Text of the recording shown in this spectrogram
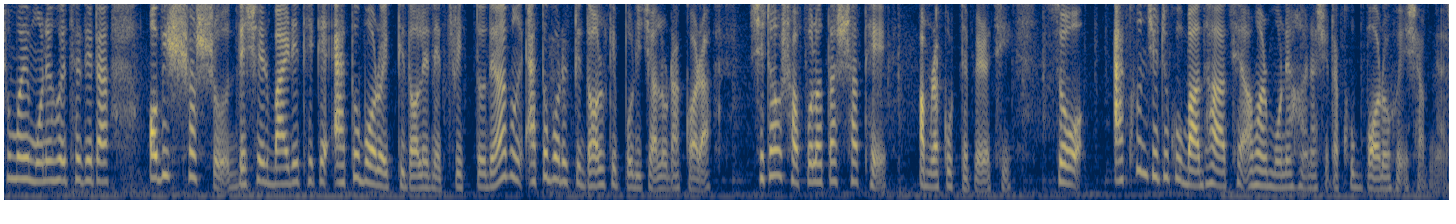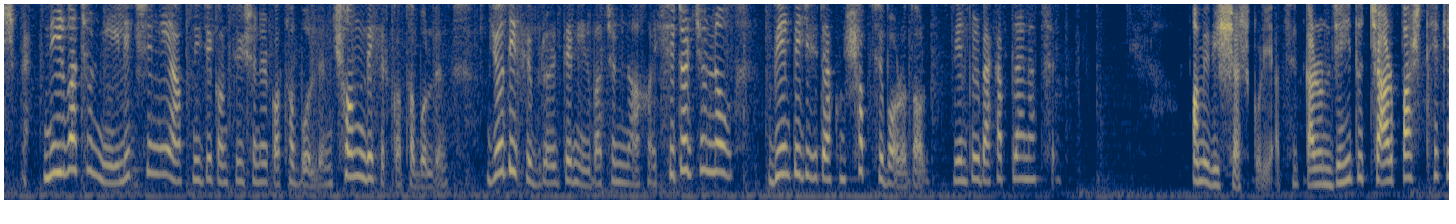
সময় মনে হয়েছে যেটা অবিশ্বাস্য, দেশের বাইরে থেকে এত বড় একটি দলে নেতৃত্ব দেওয়া এবং এত বড় একটি দলকে পরিচালনা করা, সেটাও সফলতার সাথে আমরা করতে পেরেছি। সো এখন যেটুকু বাধা আছে, আমার মনে হয় না সেটা খুব বড় হয়ে সামনে আসবে। নির্বাচন নিয়ে ইলেকশন নিয়ে আপনি যে কনফিউশনের কথা বললেন, সন্দেহের কথা বললেন, যদি ফেব্রুয়ারিতে নির্বাচন না হয়, সেটার জন্য বিএনপি যেহেতু এখন সবচেয়ে বড় দল বিএনপির ব্যাকআপ প্ল্যান আছে? আমি বিশ্বাস করি আছে কারণ যেহেতু চারপাশ থেকে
